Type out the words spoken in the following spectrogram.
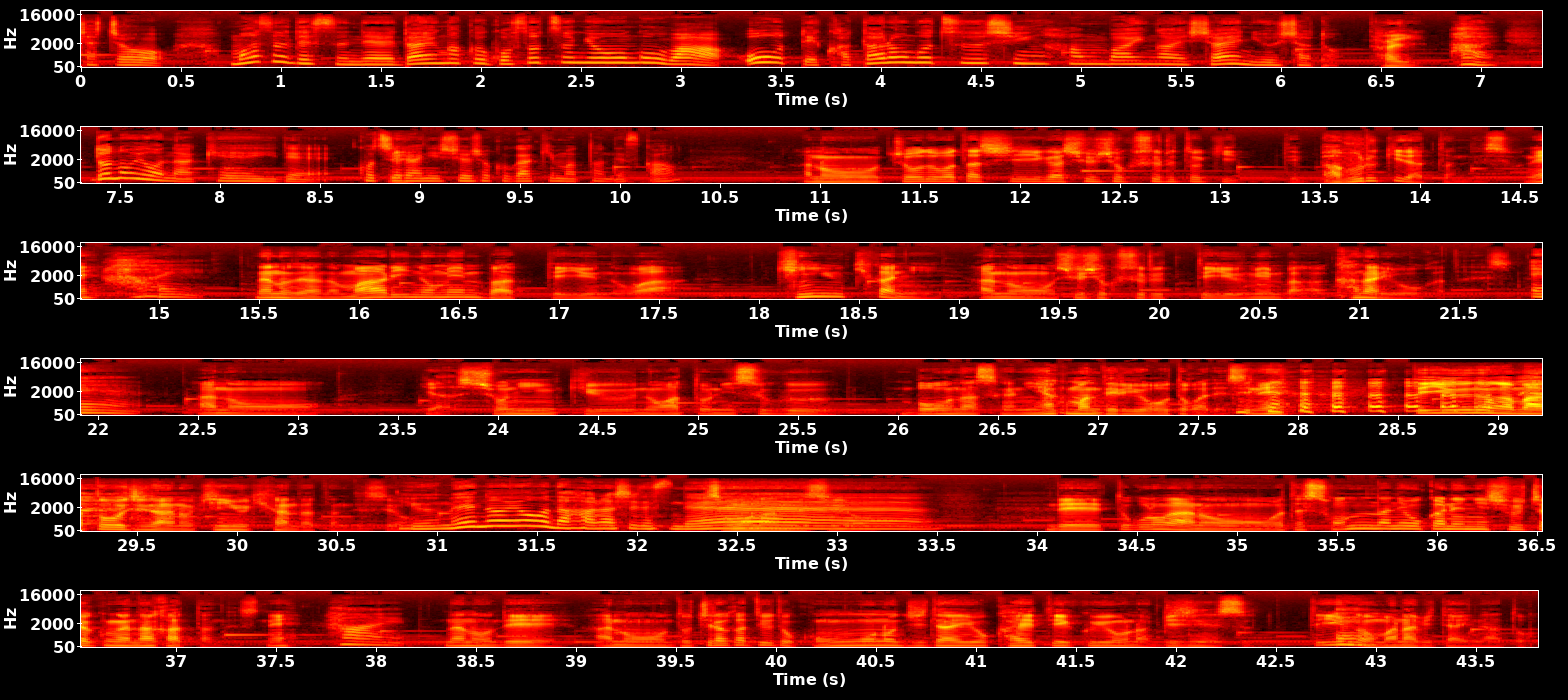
社長まずですね大学ご卒業後は大手カタログ通信販売会社へ入社と。はい、はい、どのような経緯でこちらに就職が決まったんですか？あのちょうど私が就職する時ってバブル期だったんですよね。はいなのであの周りのメンバーっていうのは金融機関にあの就職するっていうメンバーがかなり多かったです。ええ。あのいや初任給の後にすぐボーナスが200万出るよとかですね。っていうのがまあ当時のあの金融機関だったんですよ。夢のような話ですね。そうなんですでところがあの私そんなにお金に執着がなかったんですね。はい。なのであのどちらかというと今後の時代を変えていくようなビジネスっていうのを学びたいなと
